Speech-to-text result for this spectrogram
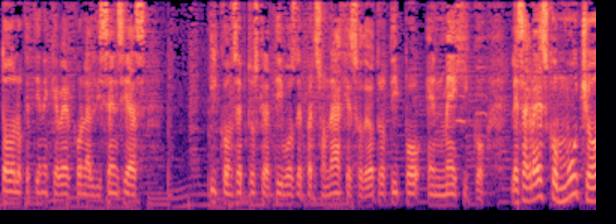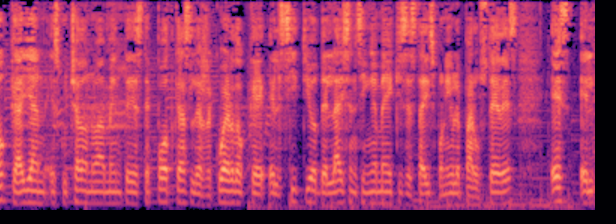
todo lo que tiene que ver con las licencias y conceptos creativos de personajes o de otro tipo en México. Les agradezco mucho que hayan escuchado nuevamente este podcast. Les recuerdo que el sitio de Licensing MX está disponible para ustedes. Es el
